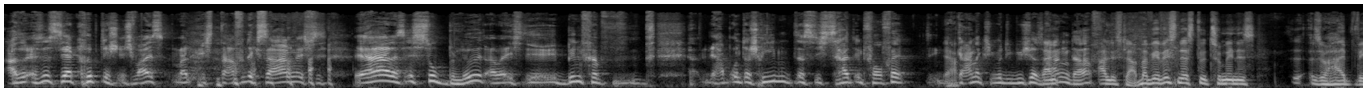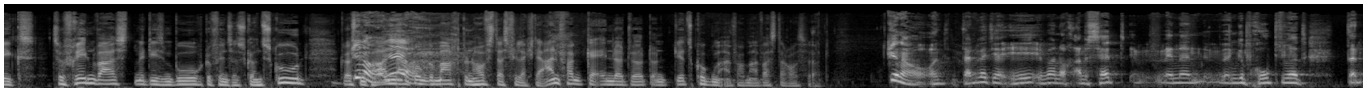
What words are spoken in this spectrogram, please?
Also es ist sehr kryptisch. Ich weiß, weil ich darf nichts sagen. Ich, ja, das ist so blöd, aber ich äh, bin ver habe unterschrieben, dass ich halt im Vorfeld Ja. gar nichts über die Bücher sagen darf. Alles klar. Aber wir wissen, dass du zumindest äh, so halbwegs zufrieden warst mit diesem Buch. Du findest es ganz gut. Du hast Genau, ein paar ja, ja. Anmerkungen gemacht und hoffst, dass vielleicht der Anfang geändert wird. Und jetzt gucken wir einfach mal, was daraus wird. Genau, und dann wird ja eh immer noch am Set, wenn dann wenn geprobt wird, dann,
